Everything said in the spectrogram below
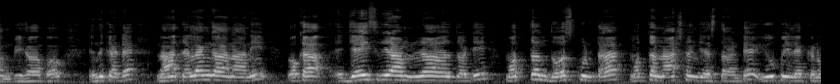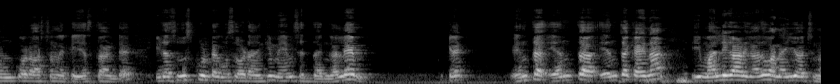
ఆన్ బిహాఫ్ ఆఫ్ ఎందుకంటే నా తెలంగాణని ఒక జై శ్రీరామ్ నినాదాలతోటి మొత్తం దోసుకుంటా మొత్తం నాశనం చేస్తా అంటే యూపీ లెక్కన ఇంకో రాష్ట్రం లెక్క చేస్తా అంటే ఇలా చూసుకుంటా కూర్చోవడానికి మేము సిద్ధంగా లేం. ఓకే ఎంత ఎంత ఎంతకైనా ఈ మల్లిగాడు కాదు అని అయ్యొచ్చిన.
